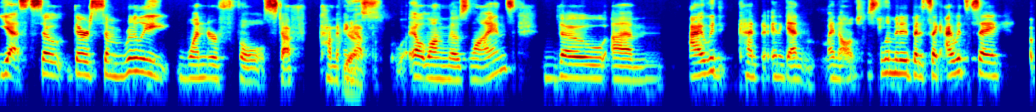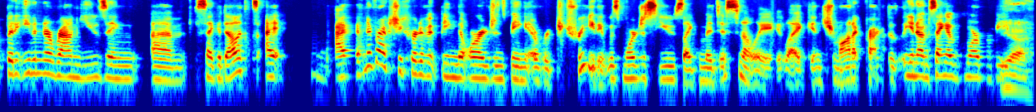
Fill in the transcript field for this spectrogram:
yes. So there's some really wonderful stuff coming yes. up along those lines. Though um, I would kind of, and again, my knowledge is limited, but it's like I would say, but even around using um, psychedelics, I I've never actually heard of it being the origins being a retreat. It was more just used like medicinally, like in shamanic practice. You know, I'm saying it more be. Yeah.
